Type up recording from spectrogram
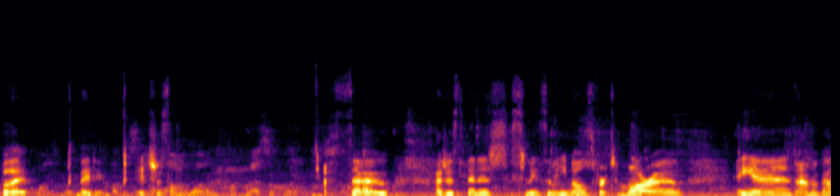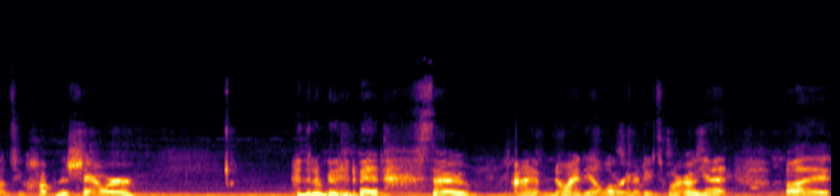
but they do. It's just on the wall. So I just finished sending some emails for tomorrow and I'm about to hop in the shower and then I'm gonna head to bed. So I have no idea what we're gonna do tomorrow yet, but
